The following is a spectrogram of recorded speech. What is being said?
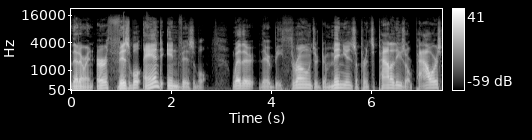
that are in earth, visible and invisible, whether there be thrones or dominions or principalities or powers,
